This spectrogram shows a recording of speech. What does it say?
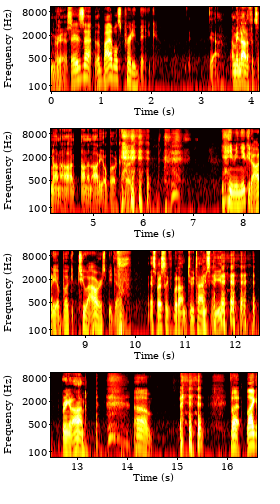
There is. There's that the Bible's pretty big. Yeah. I mean, not if it's on, a, on an audiobook, yeah, I mean, you could audiobook it 2 hours be done. especially if you put on two times speed. Bring it on. Um, but like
